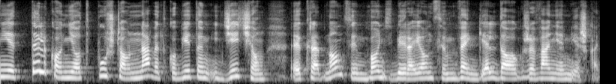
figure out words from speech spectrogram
nie tylko nie odpuszczał nawet kobietom i dzieciom e, kradnącym bądź zbierającym węgiel do ogrzewania mieszkań.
